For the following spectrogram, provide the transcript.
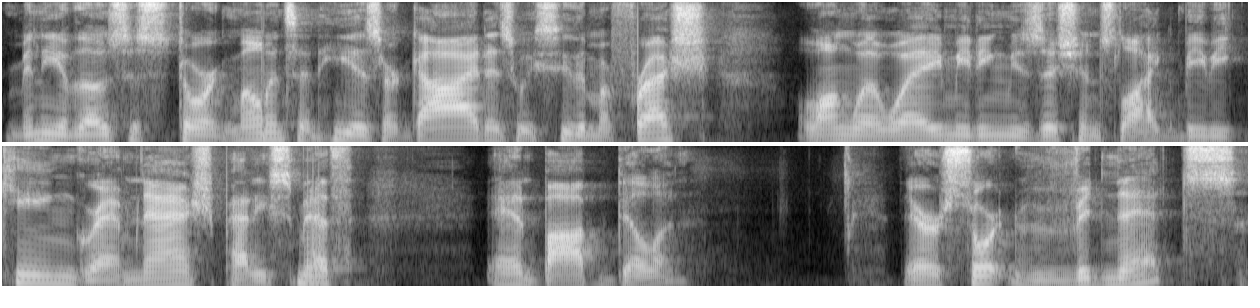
many of those historic moments, and he is our guide as we see them afresh, along the way meeting musicians like B.B. King, Graham Nash, Patti Smith, and Bob Dylan. There are short vignettes,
